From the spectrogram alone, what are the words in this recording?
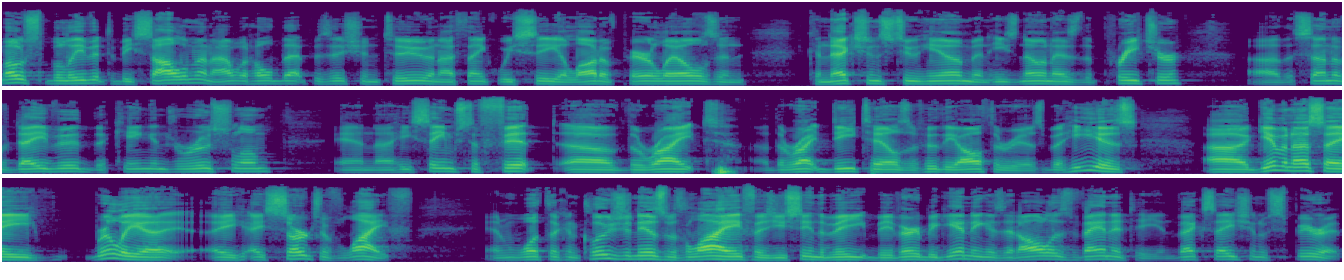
most believe it to be Solomon. I would hold that position too, and I think we see a lot of parallels and connections to him, and he's known as the preacher, uh, the son of David, the king in Jerusalem, and uh, he seems to fit uh, the right the right details of who the author is. But he has uh, given us a really a, a, a, search of life, and what the conclusion is with life, as you see in the be, be very beginning, is that all is vanity and vexation of spirit.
